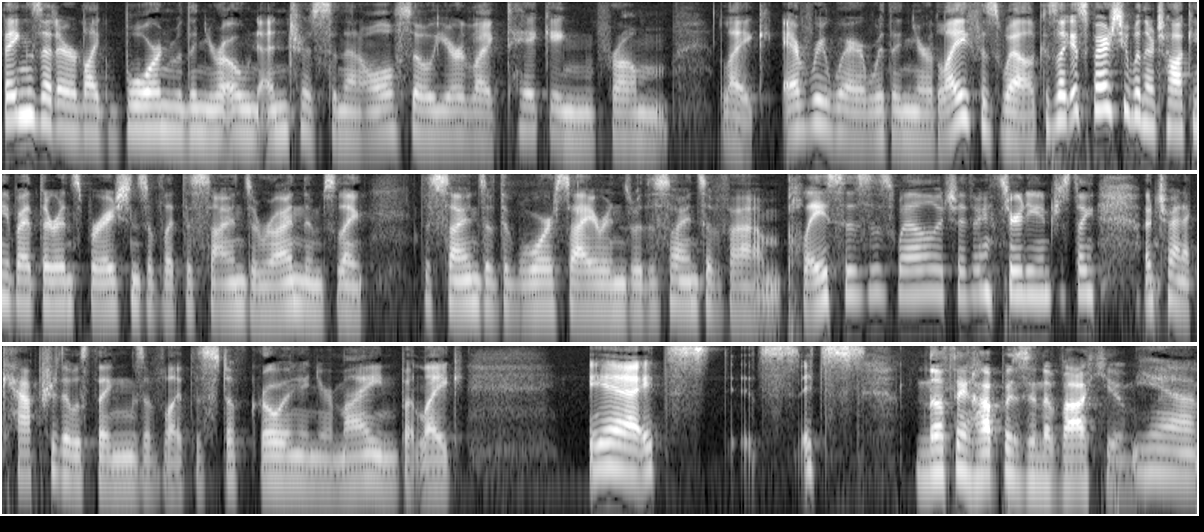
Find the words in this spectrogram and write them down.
things that are like born within your own interests and then also you're like taking from like everywhere within your life as well. Cause like especially when they're talking about their inspirations of like the sounds around them. So like the sounds of the war sirens or the sounds of um places as well, which I think is really interesting. I'm trying to capture those things of like the stuff growing in your mind. But like yeah, it's it's it's Nothing happens in a vacuum. yeah.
